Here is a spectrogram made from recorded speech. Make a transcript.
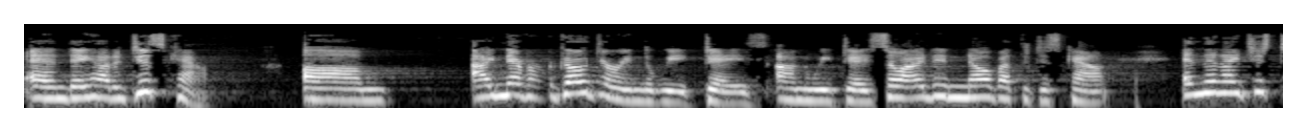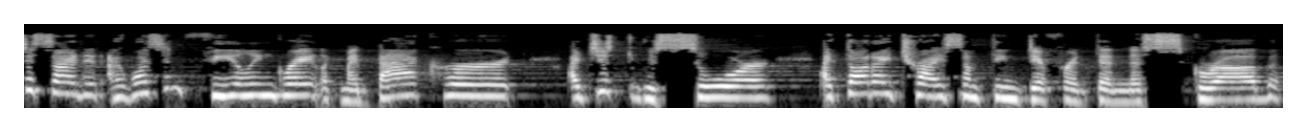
And they had a discount. Um, I never go during the weekdays on weekdays, so I didn't know about the discount. And then I just decided I wasn't feeling great, like my back hurt. I just was sore. I thought I'd try something different than the scrub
